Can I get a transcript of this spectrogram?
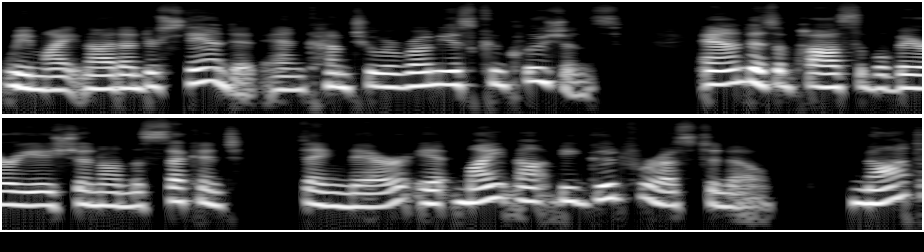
We might not understand it and come to erroneous conclusions. And as a possible variation on the second thing there, it might not be good for us to know. Not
